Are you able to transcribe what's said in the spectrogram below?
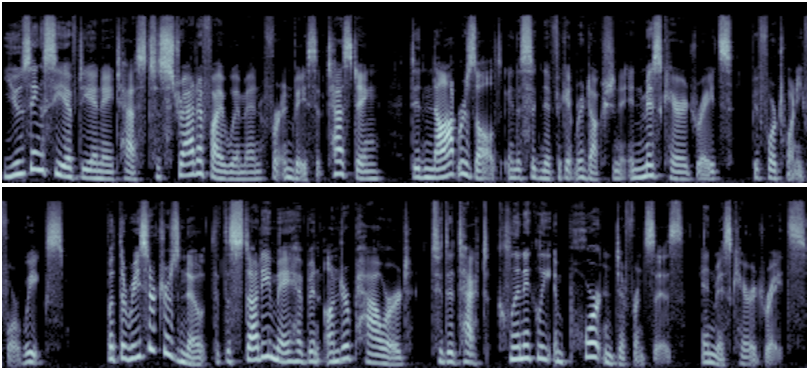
using cfDNA tests to stratify women for invasive testing did not result in a significant reduction in miscarriage rates before 24 weeks. But the researchers note that the study may have been underpowered to detect clinically important differences in miscarriage rates.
